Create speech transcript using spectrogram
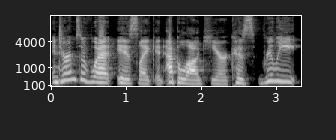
In terms of what is like an epilogue here, because really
